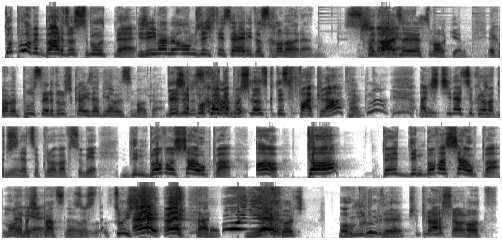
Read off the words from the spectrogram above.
to byłoby bardzo smutne. Jeżeli mamy umrzeć w tej serii, to z honorem. Przy walce ze smokiem. Jak mamy pół serduszka i zabijamy smoka. Wiesz, że pochodnia po śląsku to jest fakla? Fakla? A trzcina cukrowa to trzcina cukrowa w sumie. Dymbowo szałpa. O, to, to jest dymbowa szałpa. Moje. Ej, bo się pacnę. Zosta- Ej, ej! stary. Nie wchodź O kurde, przepraszam. pod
